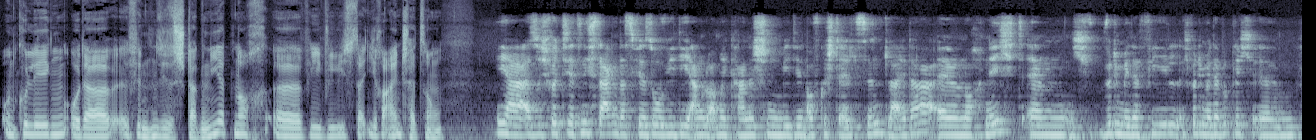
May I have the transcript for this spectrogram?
und Kollegen oder finden Sie es stagniert noch? Äh, wie, wie ist da Ihre Einschätzung? Ja, also ich würde jetzt nicht sagen, dass wir so wie die angloamerikanischen Medien aufgestellt sind, leider äh, noch nicht. Ähm, ich würde mir da viel, ich würde mir da wirklich ähm,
